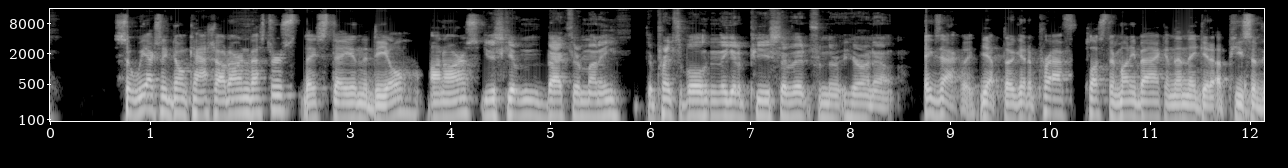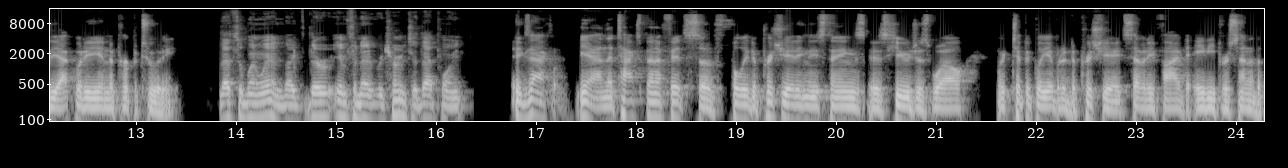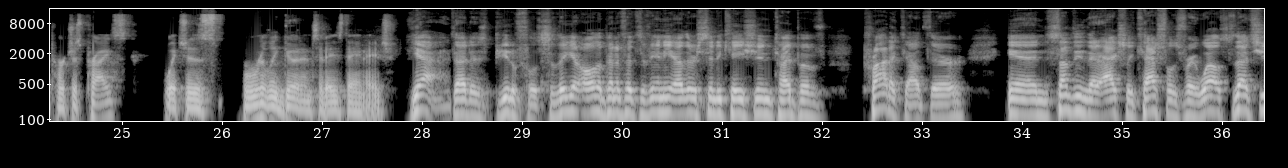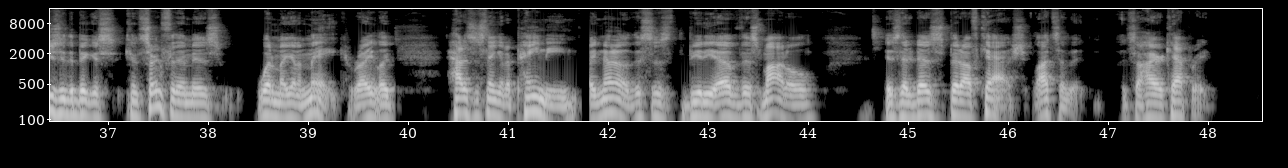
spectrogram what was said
So we actually don't cash out our investors. They stay in the deal on ours. You just give them back their money, the principal, and they get a piece of it from the here on out. Exactly. Yep. They'll get a pref plus their money back, and then they get a piece of the equity into perpetuity. That's a win-win. Like they're infinite returns at that point. Exactly. Yeah. And the tax benefits of fully depreciating these things is huge as well. We're typically able to depreciate 75 to 80% of the purchase price, which is really good in today's day and age. Yeah, that is beautiful. So they get all the benefits of any other syndication type of product out there and something that actually cash flows very well. So that's usually the biggest concern for them is what am I going to make? Right. Like, how does this thing going to pay me? Like, no, no, this is the beauty of this model is that it does spit off cash, lots of it. It's a higher cap rate.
